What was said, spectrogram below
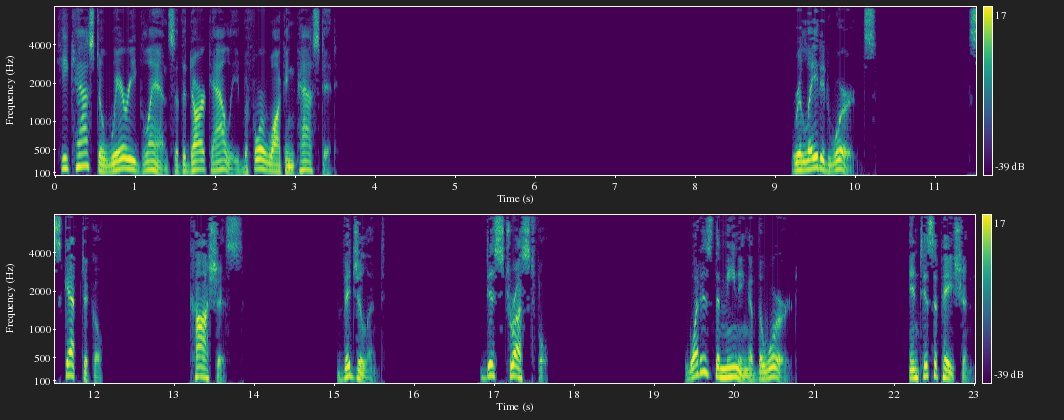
He cast a wary glance at the dark alley before walking past it. Related words. Skeptical. Cautious. Vigilant. Distrustful. What is the meaning of the word? Anticipation.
